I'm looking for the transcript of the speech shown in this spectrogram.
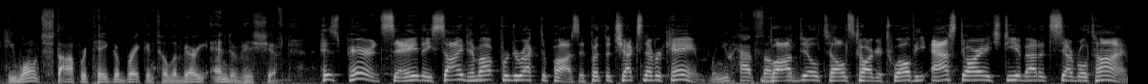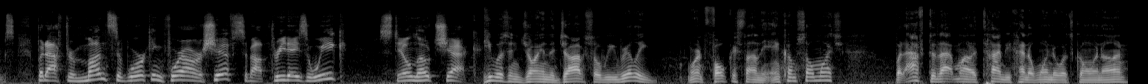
he won't stop or take a break until the very end of his shift. His parents say they signed him up for direct deposit, but the checks never came. When you have something... Bob Dyl tells Target 12 he asked RHD about it several times, but after months of working four-hour shifts, about three days a week, still no check. He was enjoying the job, so we really weren't focused on the income so much. But after that amount of time, you kind of wonder what's going on.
